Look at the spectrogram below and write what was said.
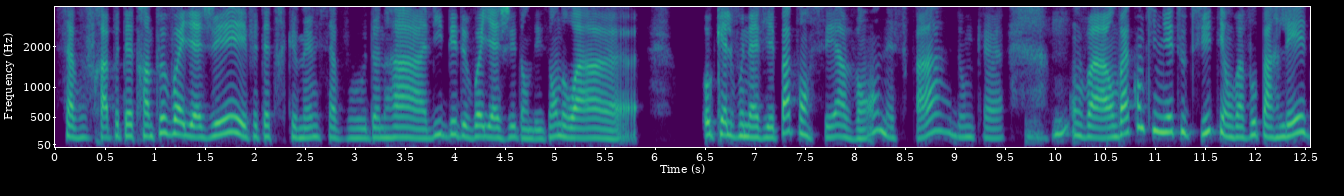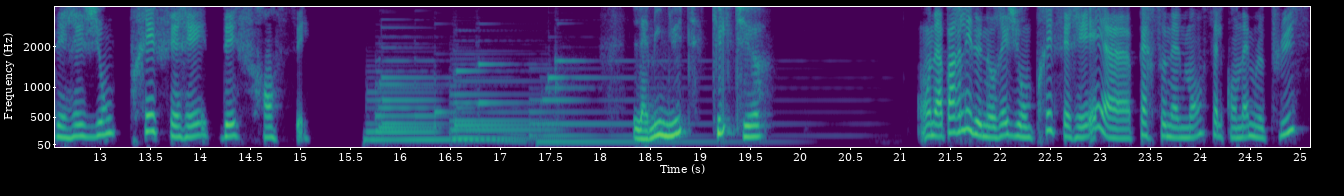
ça vous fera peut-être un peu voyager et peut-être que même ça vous donnera l'idée de voyager dans des endroits euh, auxquels vous n'aviez pas pensé avant, n'est-ce pas? Donc euh, Mhm. on va on va continuer tout de suite et on va vous parler des régions préférées des Français. La minute culture. On a parlé de nos régions préférées, euh, personnellement, celles qu'on aime le plus.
